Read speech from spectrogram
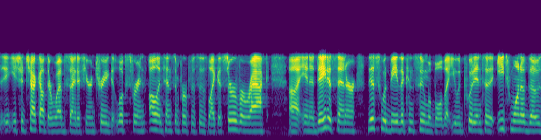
you should check out their website if you're intrigued. It looks, for all intents and purposes, like a server rack uh, in a data center. This would be the consumable that you would put into each one of those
